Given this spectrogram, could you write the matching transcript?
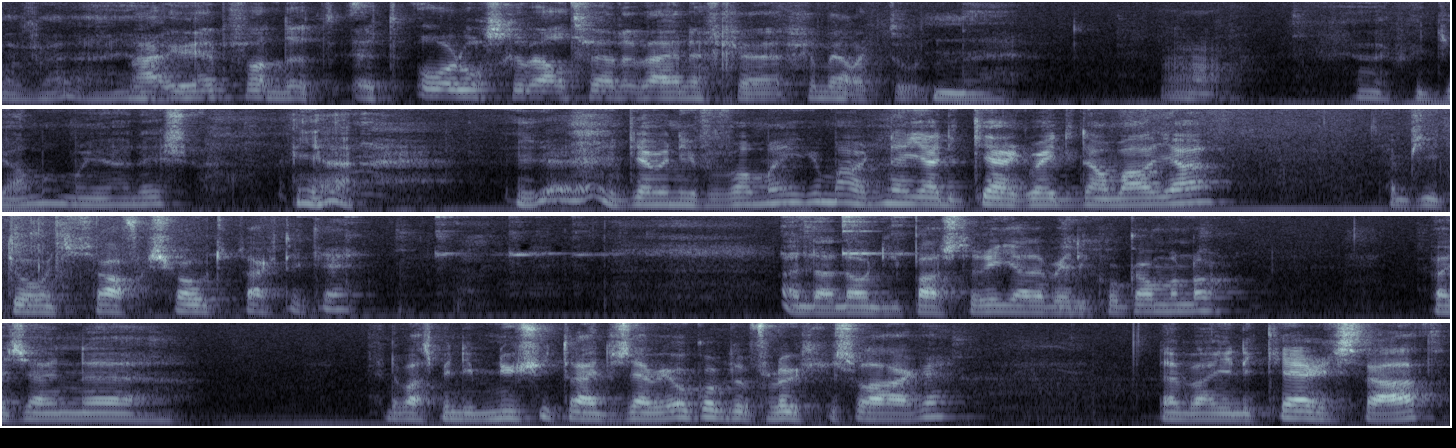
Maar, eh, ja. Maar u hebt van het, het oorlogsgeweld verder weinig eh, gemerkt toen. Nee. Ah. Ja, ik vind het jammer, maar ja, dat is. Ja, ik, ik heb er niet veel van meegemaakt. Nee, ja, die kerk weet ik dan wel, ja. Hebben ze die torentjes afgeschoten, dacht ik, hè. En dan nou die pastorie, ja, dat weet ik ook allemaal nog. Wij zijn, eh dat was met die munitietrein, toen zijn we ook op de vlucht geslagen. Dan wij in de Kerkstraat,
